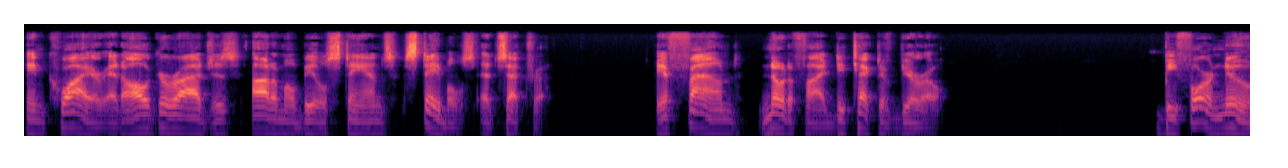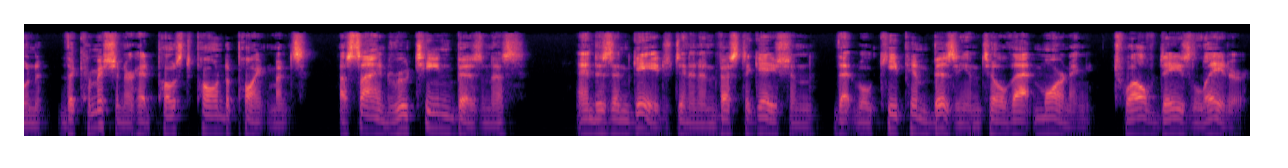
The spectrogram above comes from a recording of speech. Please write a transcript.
Inquire at all garages, automobile stands, stables, etc. If found, Notify Detective Bureau. Before noon the Commissioner had postponed appointments, assigned routine business, and is engaged in an investigation that will keep him busy until that morning, twelve days later,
